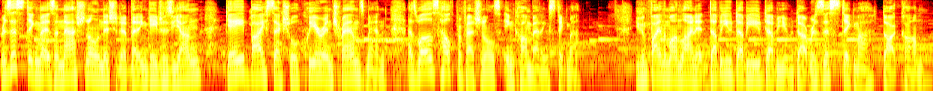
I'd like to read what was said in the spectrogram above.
Resist Stigma is a national initiative that engages young, gay, bisexual, queer, and trans men, as well as health professionals, in combating stigma. You can find them online at www.resiststigma.com.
